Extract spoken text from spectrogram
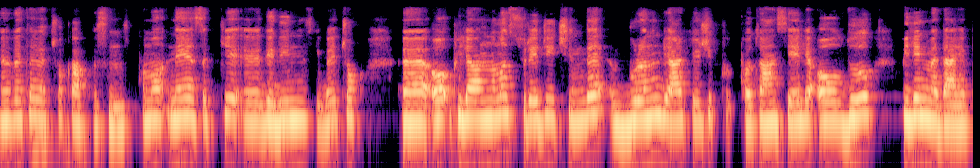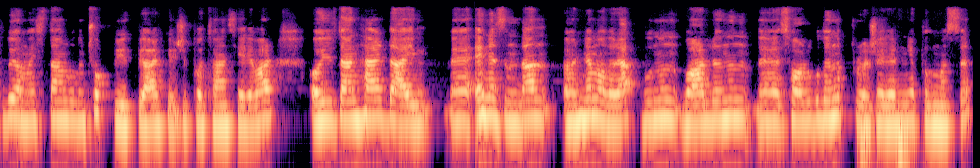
Evet evet çok haklısınız ama ne yazık ki e, dediğiniz gibi çok e, o planlama süreci içinde buranın bir arkeolojik potansiyeli olduğu bilinmeden yapılıyor ama İstanbul'un çok büyük bir arkeolojik potansiyeli var. O yüzden her daim e, en azından önlem olarak bunun varlığının sorgulanıp projelerin yapılması,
